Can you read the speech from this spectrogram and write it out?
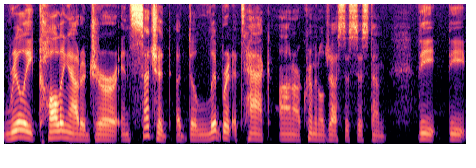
really calling out a juror in such a, a, deliberate attack on our criminal justice system, the, the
